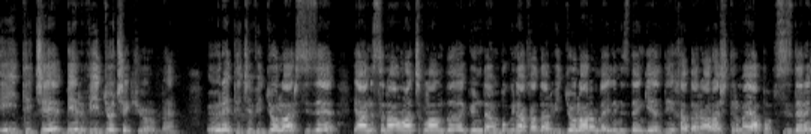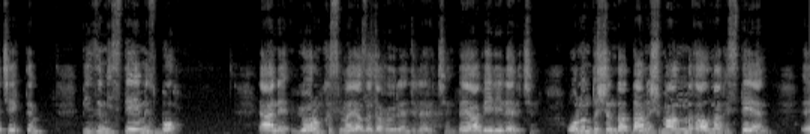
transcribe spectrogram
eğitici bir video çekiyorum ben. Öğretici videolar size yani sınavın açıklandığı günden bugüne kadar videolarımla elimizden geldiği kadar araştırma yapıp sizlere çektim. Bizim isteğimiz bu. Yani yorum kısmına yazacak öğrenciler için veya veliler için. Onun dışında danışmanlık almak isteyen e,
